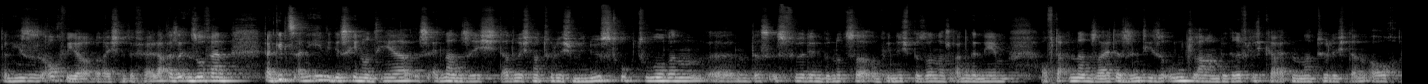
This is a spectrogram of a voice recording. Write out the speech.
Dann hieß es auch wieder berechnete Felder. Also insofern, da gibt es ein ewiges Hin und Her. Es ändern sich dadurch natürlich Menüstrukturen. Ähm, das ist für den Benutzer irgendwie nicht besonders angenehm. Auf der anderen Seite sind diese unklaren Begrifflichkeiten natürlich dann auch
